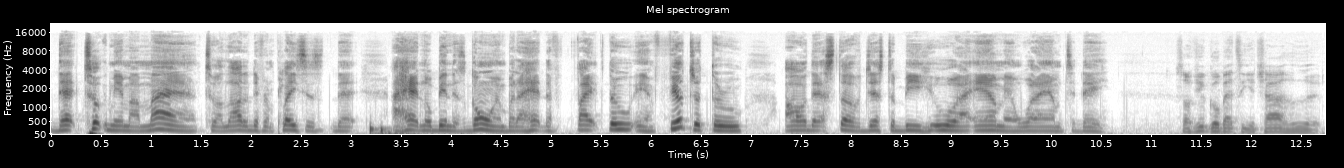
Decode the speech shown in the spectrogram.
that took me in my mind to a lot of different places that I had no business going, but I had to fight through and filter through all that stuff just to be who I am and what I am today. So if you go back to your childhood,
